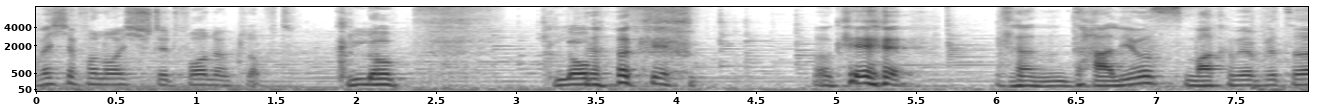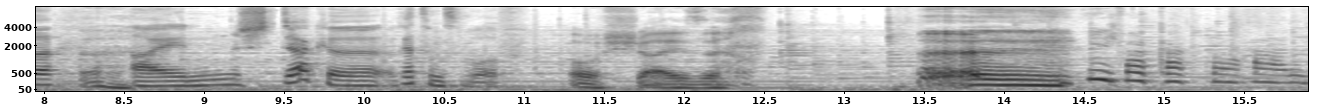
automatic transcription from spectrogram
welcher von euch steht vorne und klopft? Klopf. Klopf. Okay. Okay. Dann Dalius, machen wir bitte einen Stärke-Rettungswurf. Oh, Scheiße. Ich verkack noch alle.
